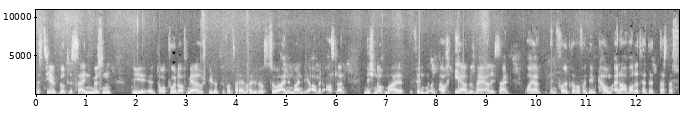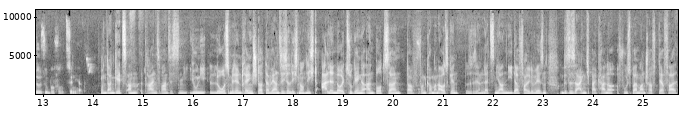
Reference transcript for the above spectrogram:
das Ziel wird es sein müssen, die äh, Torquote auf mehrere Spieler zu verteilen, weil du wirst so einen Mann wie Ahmed Arslan nicht nochmal finden. Und auch er, muss man ja ehrlich sein, war ja ein Volltreffer, von dem kaum einer erwartet hätte, dass das so super funktioniert. Und dann geht es am 23. Juni los mit dem Trainingsstart. Da werden sicherlich noch nicht alle Neuzugänge an Bord sein. Davon kann man ausgehen. Das ist ja in den letzten Jahren nie der Fall gewesen. Und das ist eigentlich bei keiner Fußballmannschaft der Fall,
